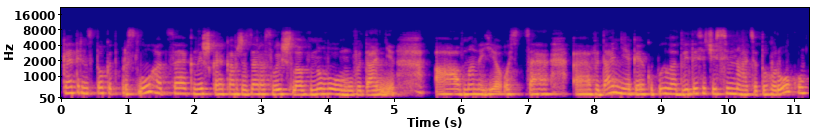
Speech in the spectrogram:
Кетрін Стокет Прислуга це книжка, яка вже зараз вийшла в новому виданні. А в мене є ось це е, видання, яке я купила 2017 року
